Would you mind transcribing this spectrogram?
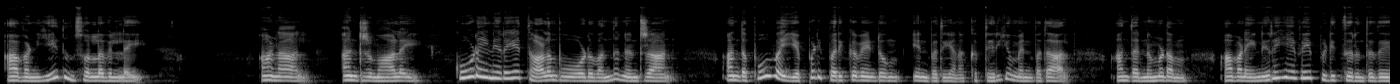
அவன் ஏதும் சொல்லவில்லை. ஆனால் அன்று மாலை கூடை நிறைய தாளம்பூவோடு வந்து நின்றான். அந்த பூவை எப்படி பறிக்க வேண்டும் என்பது எனக்கு தெரியும் என்பதால் அந்த நிமிடம் அவனை நிறையவே பிடித்திருந்தது.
